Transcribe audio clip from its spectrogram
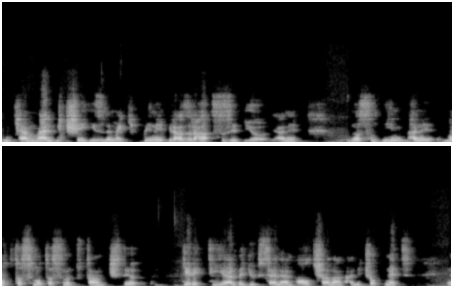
mükemmel bir şey izlemek beni biraz rahatsız ediyor. Yani nasıl diyeyim hani notası notasına tutan işte gerektiği yerde yükselen, alçalan hani çok net e,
